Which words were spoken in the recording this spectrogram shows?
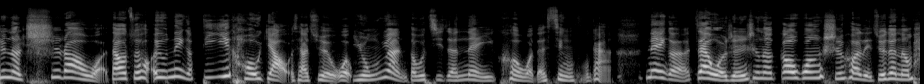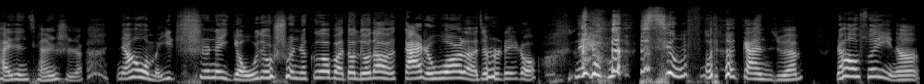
真的吃到我到最后，哎呦，那个第一口咬下去，我永远都记得那一刻我的幸福感。那个在我人生的高光时刻里，绝对能排进前十。然后我们一吃，那油就顺着胳膊都流到胳肢窝了，就是那种那 种幸福的感觉。然后所以呢。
